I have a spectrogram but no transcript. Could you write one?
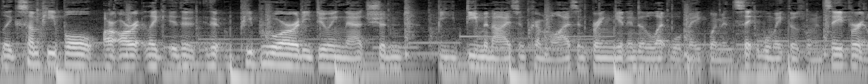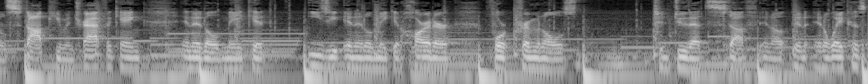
like some people are, are like the, the people who are already doing that shouldn't be demonized and criminalized and bringing it into the light will make women safe will make those women safer it'll stop human trafficking and it'll make it easy and it'll make it harder for criminals to do that stuff in a, in, in a way because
